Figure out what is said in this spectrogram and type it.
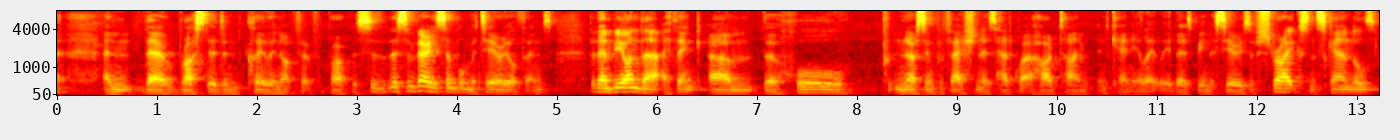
and they're rusted and clearly not fit for purpose. So there's some very simple material things. But then beyond that, I think um, the whole nursing profession has had quite a hard time in Kenya lately. There's been a series of strikes and scandals,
